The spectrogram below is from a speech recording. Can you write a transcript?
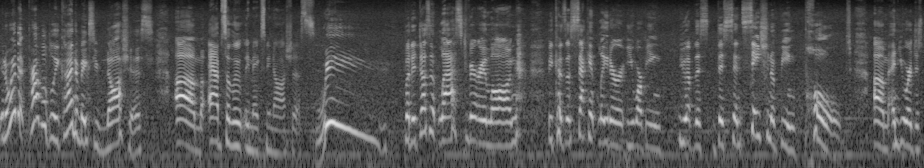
in a way that probably kind of makes you nauseous. Um, Absolutely makes me nauseous. Whee! But it doesn't last very long because a second later you are being you have this this sensation of being pulled um, and you are just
